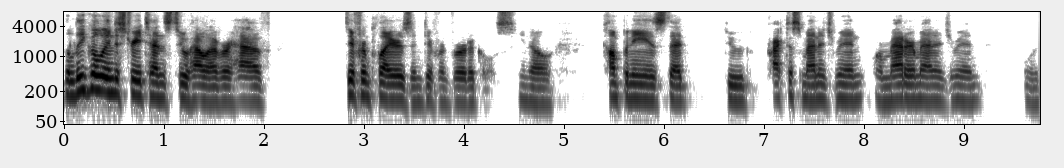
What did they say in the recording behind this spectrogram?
the legal industry tends to, however, have different players in different verticals. You know, companies that do practice management or matter management or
